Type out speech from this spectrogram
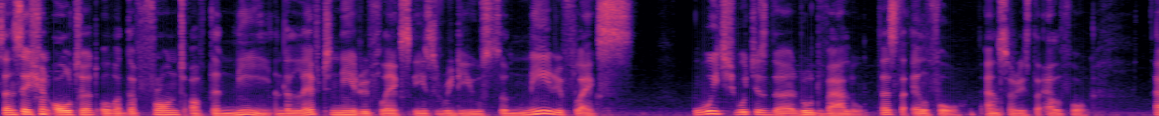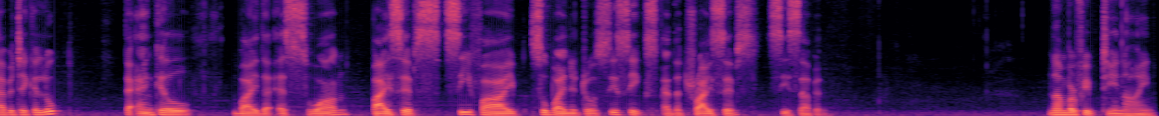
Sensation altered over the front of the knee and the left knee reflex is reduced. So knee reflex, which, which is the root value? That's the L4. Answer is the L4. Have a take a look. The ankle by the S1, biceps C5, supinator C6, and the triceps C7. Number 59.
